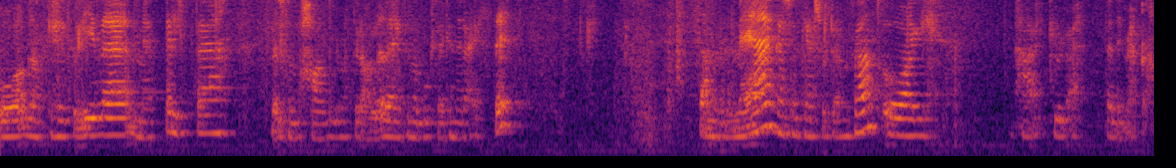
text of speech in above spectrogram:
og ganske høy på livet, med et belte, veldig sånn behagelig materiale, det er egentlig sånn bukse jeg kunne reist i. Sammen med kanskje en t-skjorte eller noe sånt, og den her kule denimjakka,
